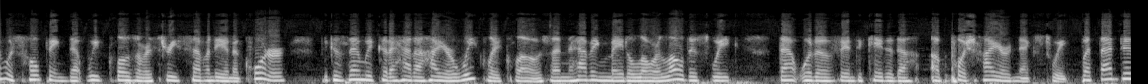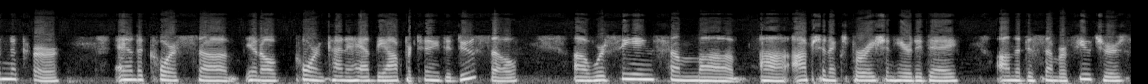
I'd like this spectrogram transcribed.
was hoping that we'd close over 370 and a quarter because then we could have had a higher weekly close. And having made a lower low this week, that would have indicated a, a push higher next week. But that didn't occur. And of course, um, you know, corn kind of had the opportunity to do so uh, we're seeing some uh, uh, option expiration here today on the December futures,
